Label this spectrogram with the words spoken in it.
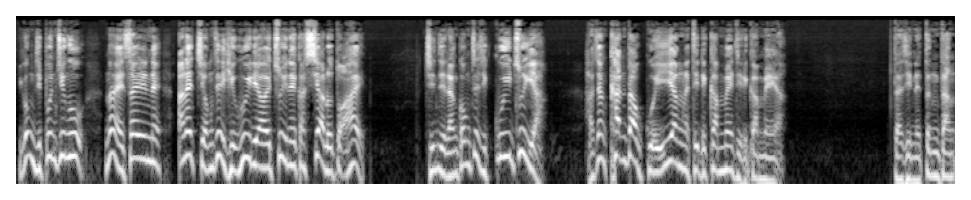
伊讲日本政府，那会使呢？安尼将这核废料的水呢，甲下落大海。真济人讲这是鬼水啊，好像看到鬼一样呢，直直干咩，直直干咩啊。但是呢，当当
